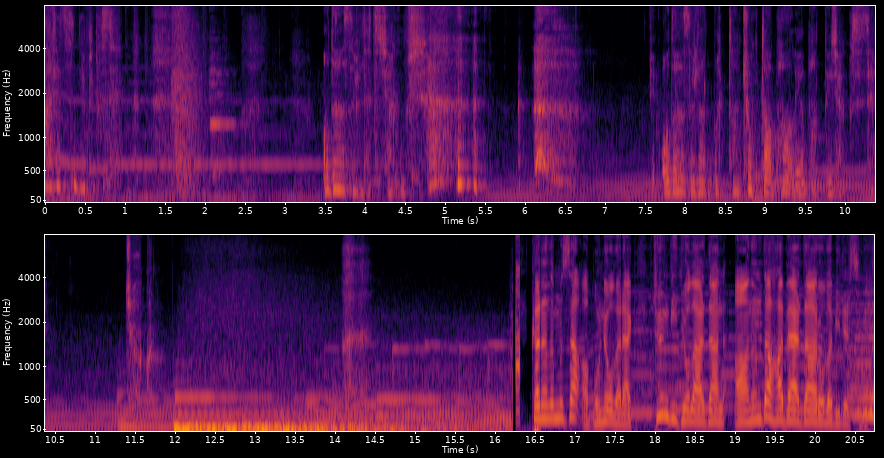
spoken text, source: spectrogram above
Kahretsin hepinizi. Oda hazırlatacakmış. bir oda hazırlatmaktan çok daha pahalıya patlayacak bu size. Çok. Kanalımıza abone olarak tüm videolardan anında haberdar olabilirsiniz.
